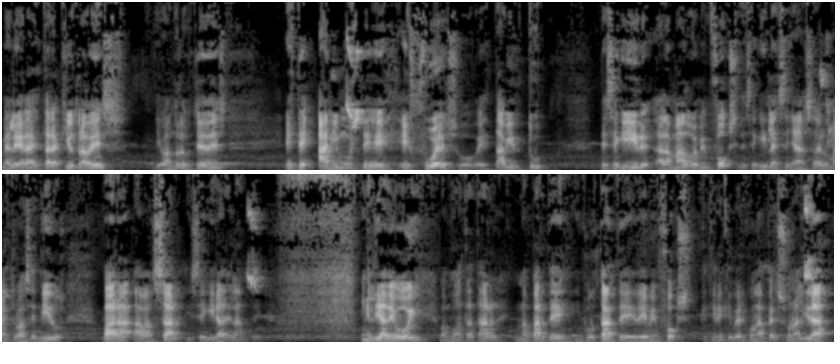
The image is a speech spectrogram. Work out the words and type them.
Me alegra estar aquí otra vez, llevándole a ustedes este ánimo, este esfuerzo, esta virtud de seguir al amado Emen Fox de seguir la enseñanza de los maestros ascendidos para avanzar y seguir adelante. En el día de hoy vamos a tratar una parte importante de Emen Fox que tiene que ver con la personalidad.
